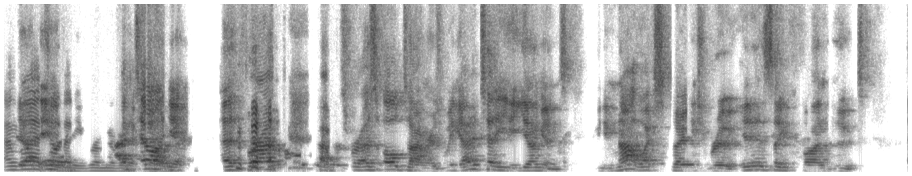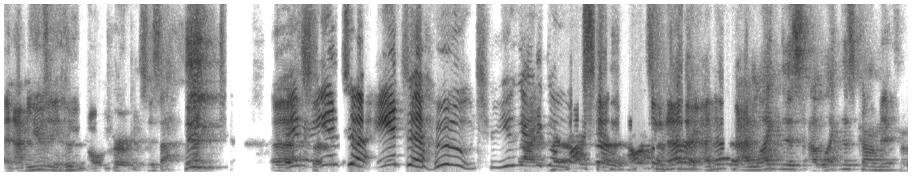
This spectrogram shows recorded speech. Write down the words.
I'm Yeah, glad somebody remembered. I'm telling you, as for us old timers, for us old timers, we got to tell you, youngins, if you do not watch Strange Brew, it is a fun hoot, and I'm using hoot on purpose. It's a hoot. Uh, It- so- it's a it's a hoot. You got to go also, it. also another another. I like this. I like this comment from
